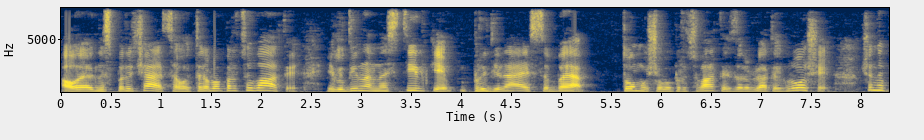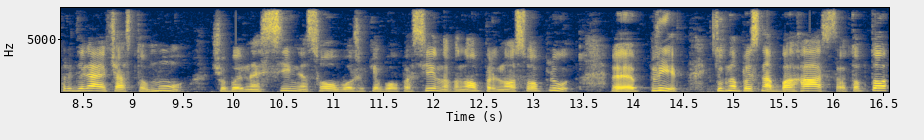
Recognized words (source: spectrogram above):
але не сперечається, але треба працювати. І людина настільки приділяє себе тому, щоб працювати і заробляти гроші, що не приділяє час тому, щоб насіння Слова Боже, яке було посіяно, воно приносило е, плід. Тут написано багатство. Тобто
